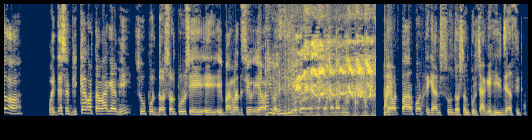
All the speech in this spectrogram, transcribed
তো। ওই দেশে ভিক্ষা করতাম আগে আমি সুপুর দর্শন পুরুষ এই এই এই বাংলাদেশে এখন আমি অ্যাওয়ার্ড পাওয়ার পর থেকে আমি সুদর্শন পুরুষ আগে হিজা ছিলাম।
